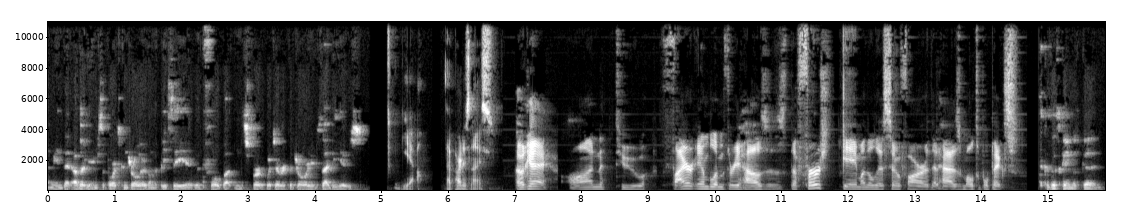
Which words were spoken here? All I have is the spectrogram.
I mean, that other game supports controllers on the PC with full buttons for whichever controller you decide to use. Yeah, that part is nice. Okay, on to Fire Emblem Three Houses, the first game on the list so far that has multiple picks. Because this game was good.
